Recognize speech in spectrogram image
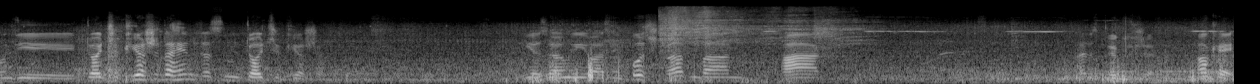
und die deutsche Kirche dahin, das ist eine deutsche Kirche. Hier ist irgendwie was mit Bus, Straßenbahn, Park, alles Mögliche. Okay.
